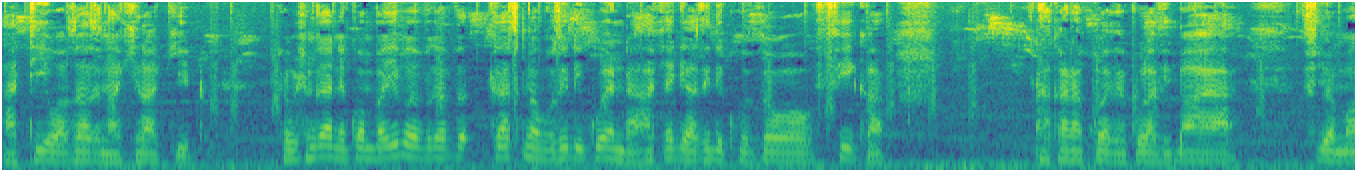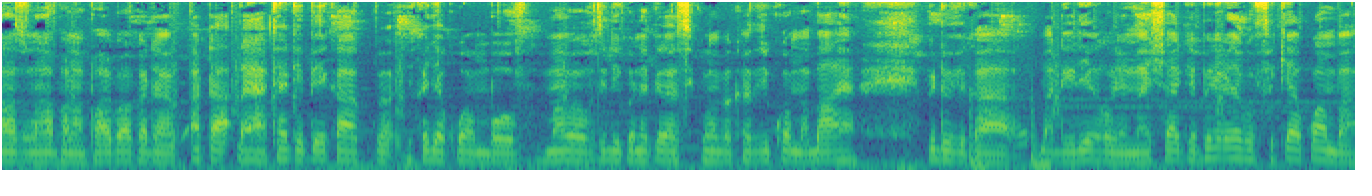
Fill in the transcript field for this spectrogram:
hatii wazazi na kila kitu. Cha kushangaza ni kwamba hivyo kila siku inavyozidi kwenda, afya yake inazidi kudhoofika, akana kula vyakula vibaya sijua mawazo na hapa na pale, kwa hata diet yake pia ikaja kuwa mbovu. Mambo yalizidi kwenda kila siku, mambo yakazidi kuwa mabaya, vitu vikabadilika kwenye maisha yake, pia ikaja kufikia kwamba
